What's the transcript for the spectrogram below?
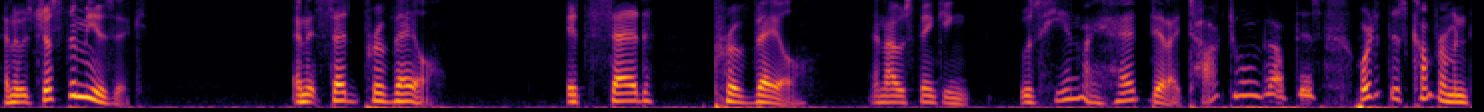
and it was just the music. And it said prevail. It said prevail. And I was thinking, was he in my head? Did I talk to him about this? Where did this come from? And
